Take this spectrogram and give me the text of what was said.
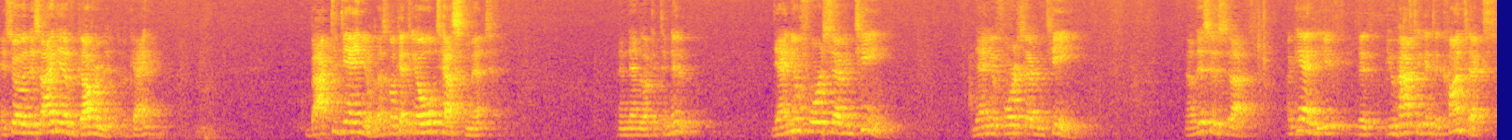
And so in this idea of government, okay? Back to Daniel. Let's look at the Old Testament and then look at the New. Daniel 4.17. Daniel 4.17. Now this is, uh, again, you, the, you have to get the context.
